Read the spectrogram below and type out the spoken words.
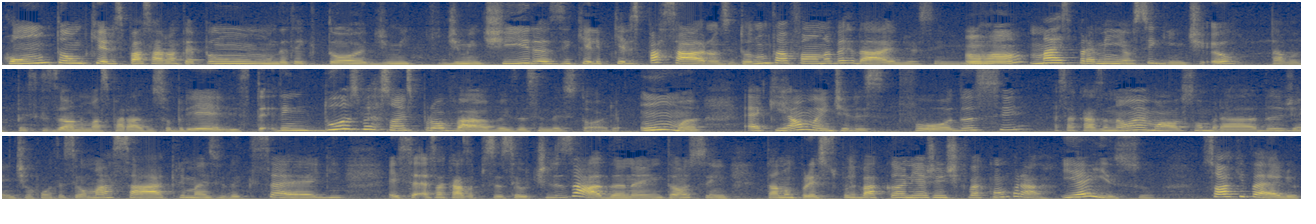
Contam que eles passaram até por um detector de, de mentiras e que, ele, que eles passaram, assim, todo mundo tava falando a verdade, assim. Uhum. Mas pra mim é o seguinte, eu tava pesquisando umas paradas sobre eles, te- tem duas versões prováveis assim da história. Uma é que realmente eles foda-se, essa casa não é mal assombrada, gente, aconteceu um massacre, mas vida que segue. Esse- essa casa precisa ser utilizada, né? Então assim, tá num preço super bacana e a gente que vai comprar. E é isso. Só que, velho,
